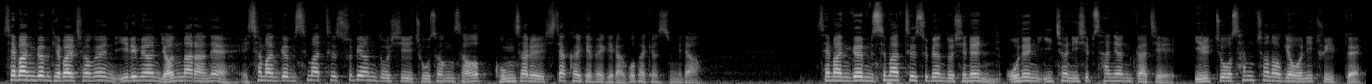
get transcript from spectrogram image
새만금 개발청은 이르면 연말 안에 새만금 스마트 수변 도시 조성 사업 공사를 시작할 계획이라고 밝혔습니다. 새만금 스마트 수변 도시는 오는 2024년까지 1조 3천억여 원이 투입돼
